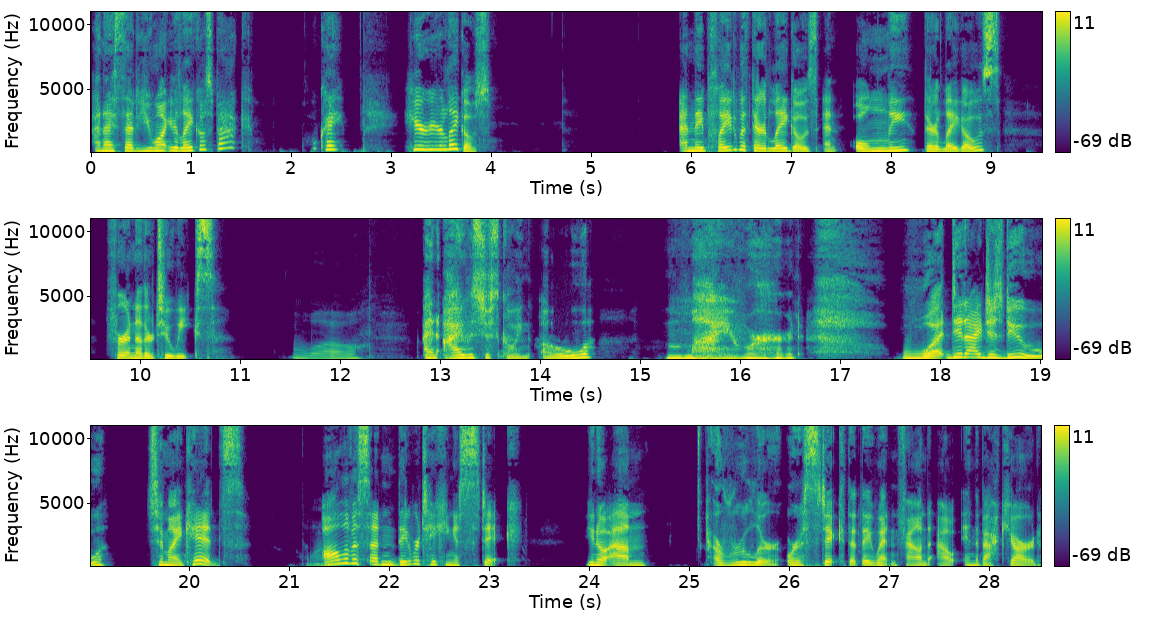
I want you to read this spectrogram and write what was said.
And I said, You want your Legos back? Okay, here are your Legos. And they played with their Legos and only their Legos for another two weeks. Whoa. And I was just going, Oh my word. What did I just do to my kids? Wow. All of a sudden, they were taking a stick, you know, um, a ruler or a stick that they went and found out in the backyard.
